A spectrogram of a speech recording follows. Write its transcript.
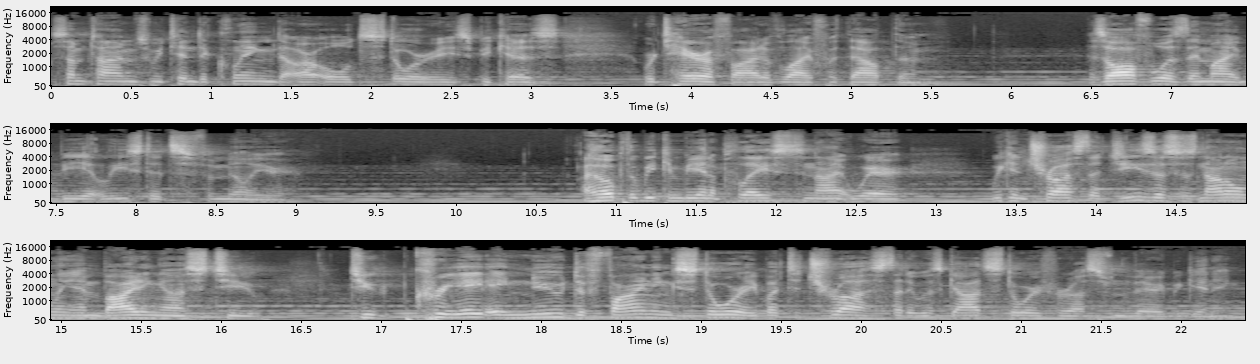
Sometimes we tend to cling to our old stories because we're terrified of life without them. As awful as they might be, at least it's familiar. I hope that we can be in a place tonight where we can trust that Jesus is not only inviting us to, to create a new defining story, but to trust that it was God's story for us from the very beginning.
